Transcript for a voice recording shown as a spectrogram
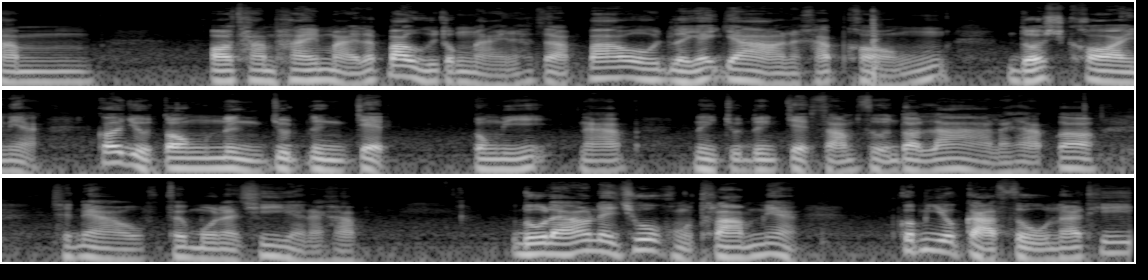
ทำออทามไฮใหม่แล้วเป้าอยู่ตรงไหนนะสำหรับเป้าระยะยาวนะครับของ Dogecoin เนี่ยก็อยู่ตรง 1.17 ตรงนี้นะครับ 1.1730 ดอลลาร์นะครับ ก็ชแนวเฟโมนาชีนะครับ ดูแล้วในช่วงของทรัมป์เนี่ย ก็มีโอกาสสูงนะที่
